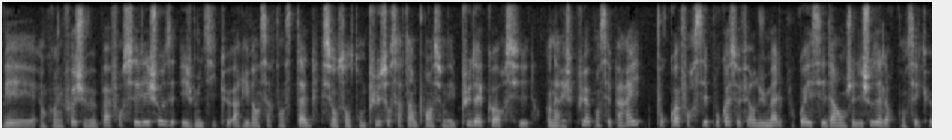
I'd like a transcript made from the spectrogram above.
mais encore une fois, je veux pas forcer les choses et je me dis qu'arriver à un certain stade, si on s'entend plus sur certains points, si on n'est plus d'accord, si on n'arrive plus à penser pareil, pourquoi forcer, pourquoi se faire du mal, pourquoi essayer d'arranger les choses alors qu'on sait que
